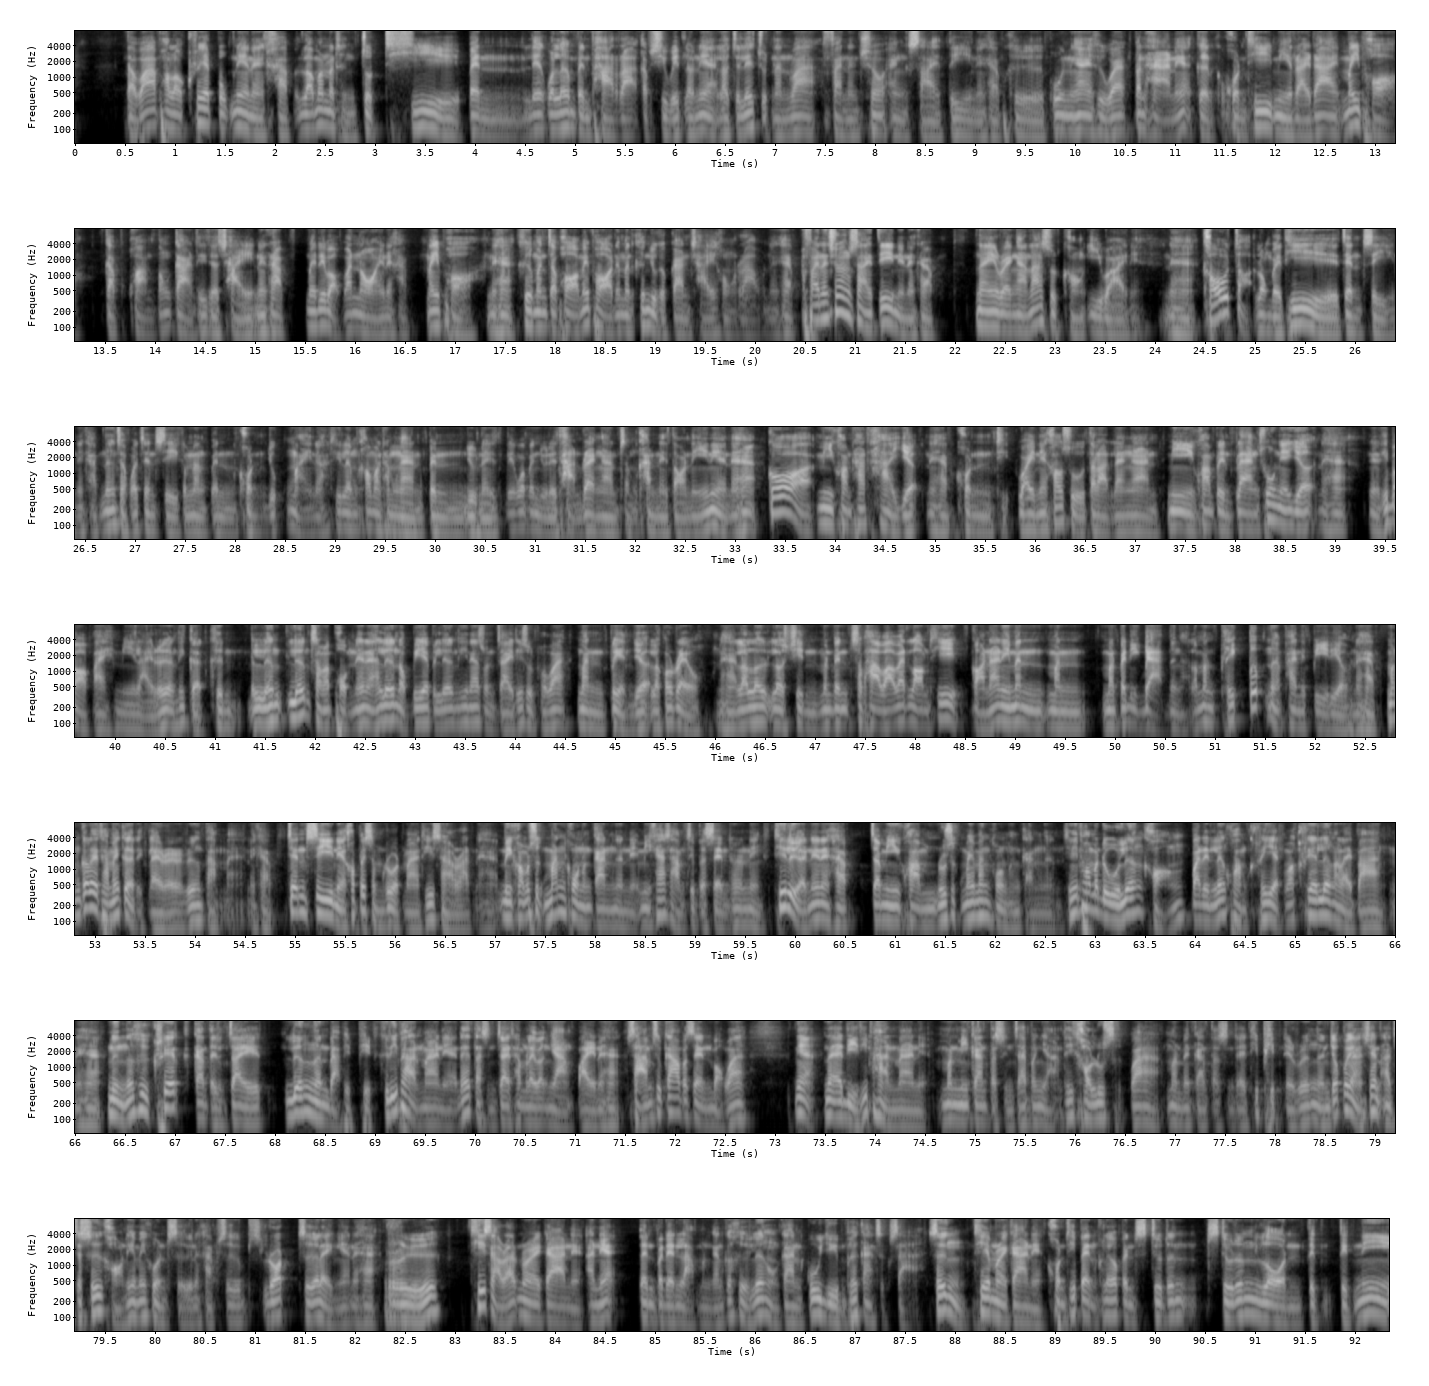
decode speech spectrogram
แต่ว่าพอเราเครียดปุ๊บเนี่ยนะครับแล้วมันมาถึงจุดที่เป็นเรียกว่าเริ่มเป็นภาระกับชีวิตแล้วเนี่ยเราจะเรียกจุดนั้นว่า financial anxiety นะครับคือพูดง่ายคือว่าปัญหาเนี้ยเกิดกับคนที่มีรายได้ไม่พอกับความต้องการที่จะใช้นะครับ ไม่ได้บอกว่าน้อยนะครับ ไม่พอนะฮะคือมันจะพอไม่พอเนี่ยมันขึ้นอยู่กับการใช้ของเรานะครับ financial anxiety เนี่ยนะครับในรายงานล่าสุดของ EY เนี่ย นะฮะเขาเจาะลงไปที่ Gen Z นะครับเนื่องจากว่า Gen Z กำลังเป็นคนยุคใหม่นะที่เริ่มเข้ามาทำงานเป็นอยู่ในเรียกว่าเป็นอยู่ในฐานแรงงานสำคัญในตอนนี้เนี่ยนะฮะก็มีความท้าทายเยอะนะครับคนวัยนี้เข้าสู่ตลาดแรงงาน มีความเปลี่ยนแปลงช่วงนี้เยอะนะฮะอย่างที่บอกไปมีหลายเรื่องที่เกิดขึ้นเรื่องเรื่องสำหรับผมเนี่ยนะเรื่องดอกเบี้ยเป็นเรื่องที่น่าสนใจที่สุดเพราะว่ามันเปลี่ยนเยอะแล้วก็เร็วนะฮะแล้วเราเราชินมันเป็นสภาวะแวดล้อมที่ก่อนหน้านี้มันมันมันเป็นอีกแบบหนึ่งอะแล้วมันพลิกปุ๊บเนี่ยภายในปีเดียวนะครับมันก็เลยทำให้เกิดอีกหลายเรื่องตามมานะครับเจนซีเนี่ยเขาไปสำรวจมาที่สหรัฐนะฮะมีความรู้สึกมั่นคงทางการเงินเนี่ยมีแค่ 30%เท่านั้นเองที่เหลือเนี่ยนะครับจะมีความรู้สึกไม่มั่นคงทางการเงิน ทีนี้พอมาดูเรื่องของประเด็นเรื่องความเครียดว่าเครียดเรื่องอะไรบ้างนะฮะหนึ่งก็คือเครียดการตัดสินใจเรื่องเงินแบบผิดๆคือที่ผ่านมาเนี่ยได้ตัดสินใจทำอะไรบางอย่างไปนะฮะสามสิบเก้าเปอร์เซ็นต์บอกว่าเนี่ยในอดีตที่ผ่านมาเนี่ยมันมีการตัดสินใจบางอย่างที่เขารู้สึกว่ามันเป็นการตัดสินใจที่ผิดในเรื่องเงิน ยกตัวอย่างเช่นอาจจะซื้อของที่ไม่ควรซื้อนะครับซื้อรถซื้ออะไรอย่างเงี้ยนะฮะหรือ ที่สหรัฐอเมริกาเนี่ยอันเนี้ย เป็นประเด็นหลักเหมือนกันก็คือเรื่องของการกู้ยืมเพื่อการศึกษา ซึ่งที่อเมริกาเนี่ยคนที่เป็นเขาเรียกว่าเป็น student student loan ติดติดหนี้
